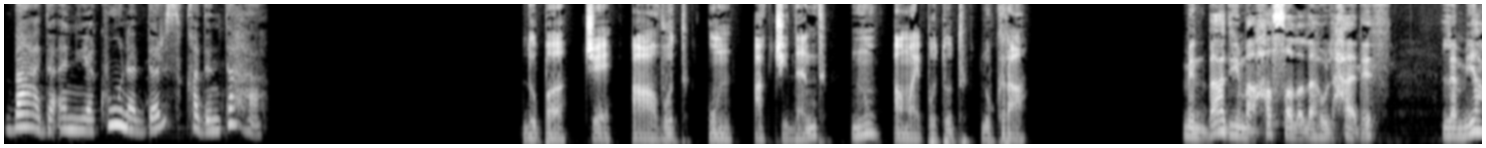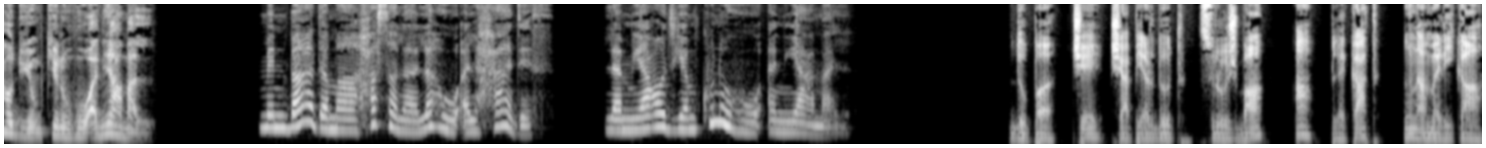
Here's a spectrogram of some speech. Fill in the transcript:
بعد أن يكون الدرس قد انتهى După ce a avut un accident, nu a mai putut lucra. من بعد ما حصل له الحادث لم يعد يمكنه أن يعمل من بعد ما حصل له الحادث لم يعد يمكنه أن يعمل După ce și-a pierdut slujba, a plecat în America.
